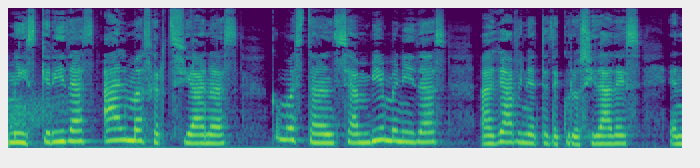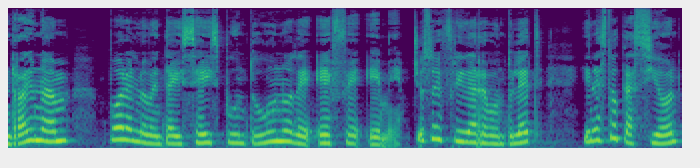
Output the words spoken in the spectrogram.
Mis queridas almas hercianas, ¿cómo están? Sean bienvenidas a Gabinete de Curiosidades en Radio UNAM por el 96.1 de FM. Yo soy Frida Rebontulet y en esta ocasión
